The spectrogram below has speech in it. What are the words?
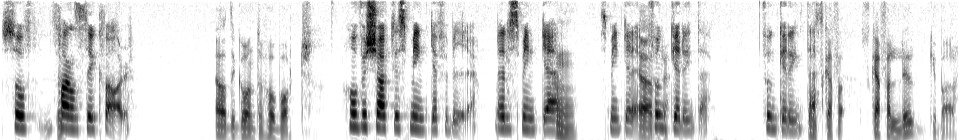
Så fanns det ju kvar. Ja, det går inte att få bort. Hon försökte sminka förbi det. Eller sminka, Mm. sminka det. Över det. Funkade inte. Funkar inte. Skaffa, skaffa lugg bara.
